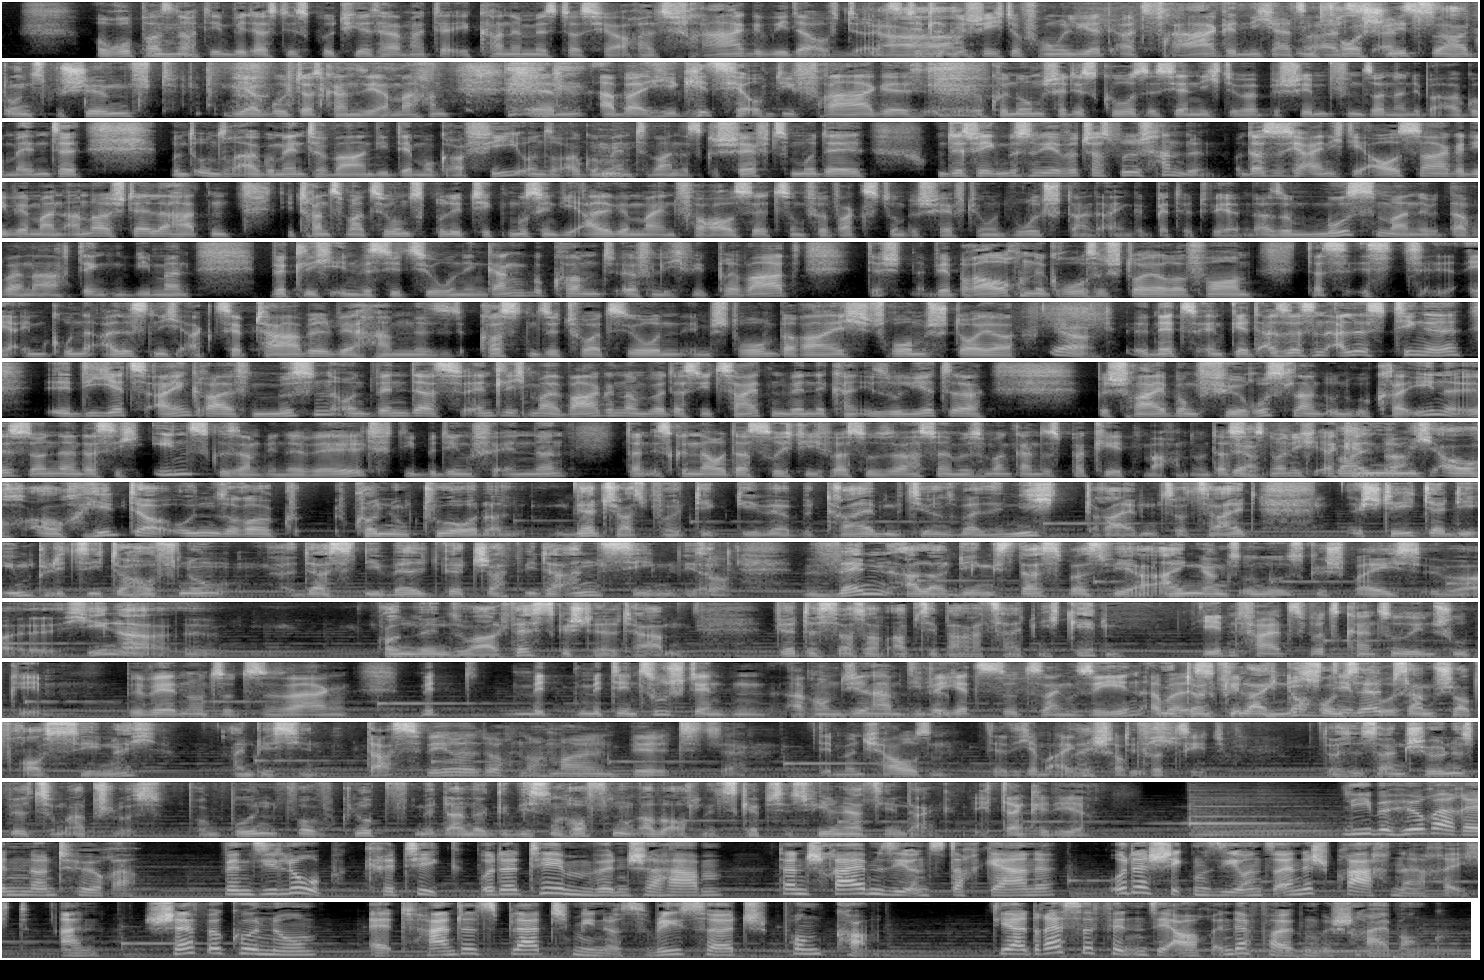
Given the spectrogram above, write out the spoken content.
Europas, mhm. nachdem wir das diskutiert haben, hat der Economist das ja auch als Frage wieder auf, ja. als Titelgeschichte formuliert, als Frage, nicht als... Und als, Frau Schnitzler hat uns beschimpft. Ja gut, das kann sie ja machen. ähm, aber hier geht's ja um die Frage, ökonomischer Diskurs ist ja nicht über Beschimpfen, sondern über Argumente. Und unsere Argumente waren die Demografie, unsere Argumente mhm. waren das Geschäftsmodell. Und deswegen müssen wir wirtschaftspolitisch handeln. Und das ist ja eigentlich die Aussage, die wir mal an anderer Stelle hatten. Die Transformationspolitik muss in die allgemeinen Voraussetzungen für Wachstum, Beschäftigung und Wohlstand eingebettet werden. Also muss man darüber nachdenken, wie man wirklich Investitionen in Gang bekommt, öffentlich wie privat. Wir brauchen eine große Steuerreform. Das ist ja im Grunde alles nicht akzeptabel. Wir haben eine Kostensituation im Strombereich, Stromsteuer, ja. Äh, Netzentgelt. Also das sind alles Dinge, äh, die jetzt eingreifen müssen. Und wenn das endlich mal wahrgenommen wird, dass die Zeitenwende kein isolierter Beschreibung für Russland und Ukraine ist, sondern dass sich insgesamt in der Welt die Bedingungen verändern, dann ist genau das richtig, was du sagst. Da müssen wir ein ganzes Paket machen. Und das ja, ist noch nicht erkennbar. Weil nämlich auch, auch hinter unserer Konjunktur oder Wirtschaftspolitik, die wir betreiben bzw. nicht treiben zurzeit, steht ja die implizite Hoffnung, dass die Weltwirtschaft wieder anziehen wird. So. Wenn allerdings das, was wir eingangs unseres Gesprächs über äh, China äh, konsensual festgestellt haben, wird es das auf absehbare Zeit nicht geben. Jedenfalls wird es keinen zusätzlichen Schub geben. Wir werden uns sozusagen mit, mit, mit den Zuständen arrangieren haben, die wir jetzt sozusagen sehen. Aber Und dann vielleicht doch uns selbst am Schopf rausziehen, nicht? Ein bisschen. Das wäre doch nochmal ein Bild. Der, der Münchhausen, der sich am eigenen Richtig. Schopf verzieht. Das ist ein schönes Bild zum Abschluss. Verbunden, verknüpft mit einer gewissen Hoffnung, aber auch mit Skepsis. Vielen herzlichen Dank. Ich danke dir. Liebe Hörerinnen und Hörer, wenn Sie Lob, Kritik oder Themenwünsche haben, dann schreiben Sie uns doch gerne oder schicken Sie uns eine Sprachnachricht an chefökonom@handelsblatt-research.com. Die Adresse finden Sie auch in der Folgenbeschreibung.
